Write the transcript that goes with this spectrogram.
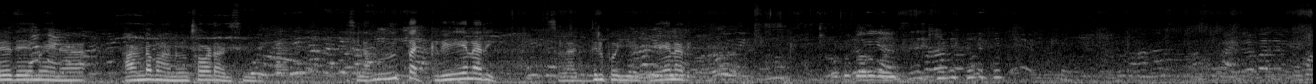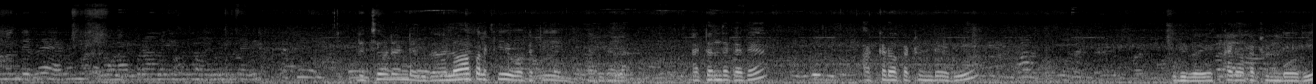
ఏదేమైనా అండమానం చూడాల్సిందే. అసలు అంత గ్రీనరీ అసలు అదిరిపోయే గ్రీనరీ. ఇది చూడండి ఇదిగో లోపలికి ఒకటి అది కదా. అటు ఉంది కదా. అక్కడ ఒకటి ఉండేది. ఇదిగో ఇక్కడ ఒకటి ఉండేది.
